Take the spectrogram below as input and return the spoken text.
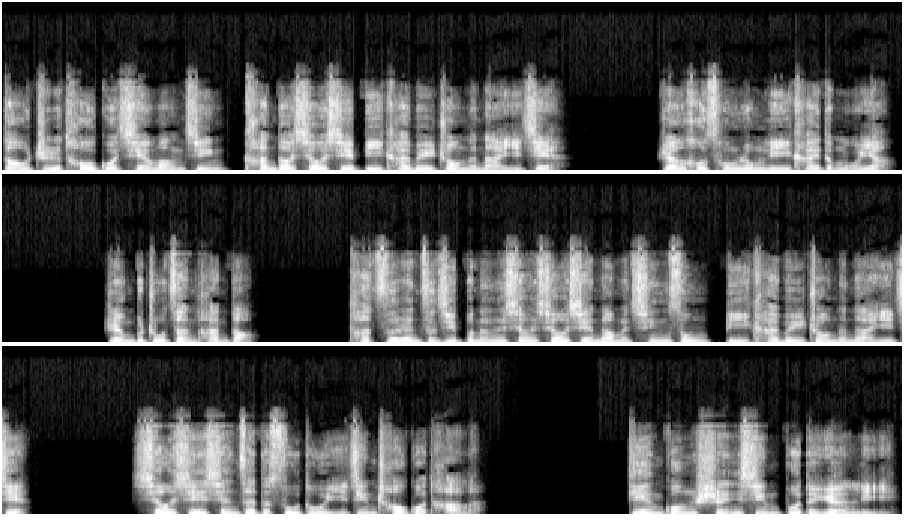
道直透过潜望镜看到萧邪避开魏庄的那一剑，然后从容离开的模样，忍不住赞叹道：“他自认自己不能像萧邪那么轻松避开魏庄的那一剑，萧邪现在的速度已经超过他了。”电光神行步的原理，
